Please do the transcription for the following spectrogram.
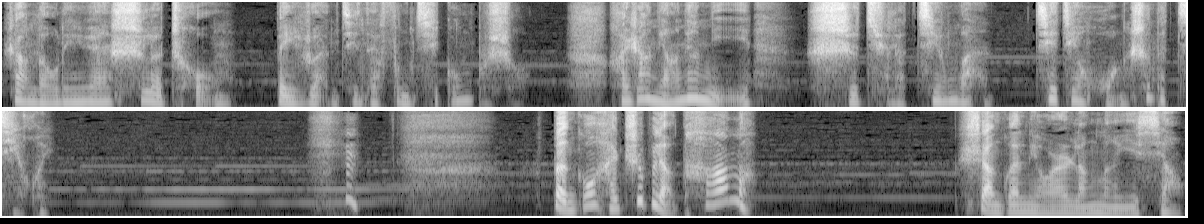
让楼林渊失了宠，被软禁在凤栖宫不说，还让娘娘你失去了今晚接见皇上的机会。哼，本宫还治不了他吗？上官柳儿冷冷一笑，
